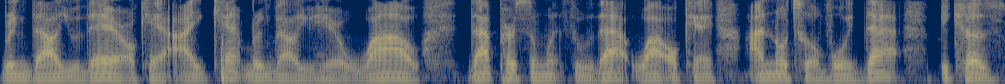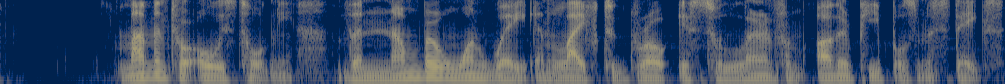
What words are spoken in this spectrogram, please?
bring value there. Okay, I can't bring value here. Wow, that person went through that. Wow, okay, I know to avoid that because my mentor always told me the number one way in life to grow is to learn from other people's mistakes.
